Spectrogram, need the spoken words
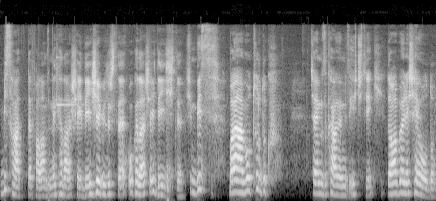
bir saatte falan ne kadar şey değişebilirse o kadar şey değişti. Şimdi biz bayağı bir oturduk. Çayımızı kahvemizi içtik. Daha böyle şey oldu.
